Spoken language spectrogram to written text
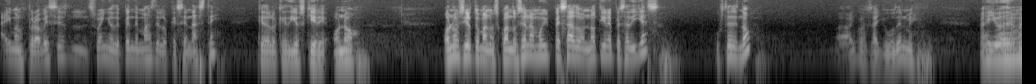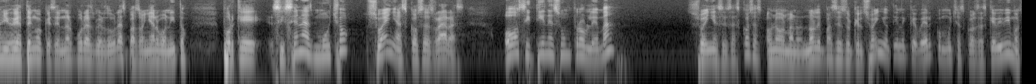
Ay, hermanos, pero a veces el sueño depende más de lo que cenaste que de lo que Dios quiere, ¿o no? ¿O no es cierto, hermanos? Cuando cena muy pesado, ¿no tiene pesadillas? ¿Ustedes no? Ay, pues ayúdenme. Yo, yo ya tengo que cenar puras verduras para soñar bonito. Porque si cenas mucho, sueñas cosas raras. O si tienes un problema, sueñas esas cosas. O no, hermano, no le pasa eso, que el sueño tiene que ver con muchas cosas que vivimos.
